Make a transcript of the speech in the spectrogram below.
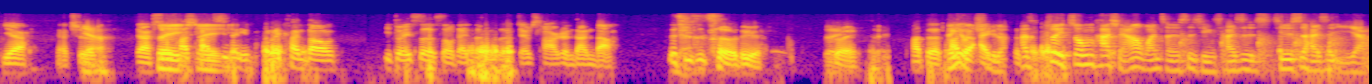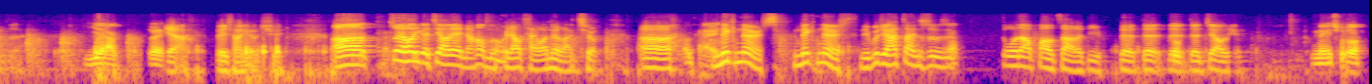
Yeah，that's true。Yeah，所以他他现在你会看到一堆射手在等着 James Harden 单打，这其实策略。Yeah. 对对。对他的很有趣了，他最终他想要完成的事情还是其实是还是一样的，一样，对，Yeah，非常有趣。呃，最后一个教练，然后我们回到台湾的篮球，呃、okay.，Nick Nurse，Nick Nurse，你不觉得他战术是多到爆炸的地的的的的，的教练？没错，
